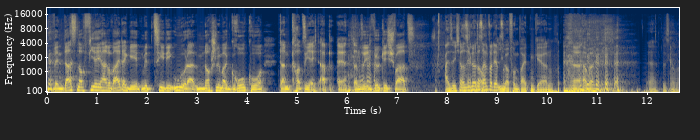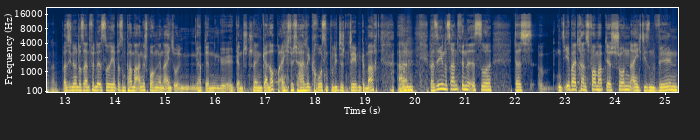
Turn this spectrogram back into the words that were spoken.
wenn das noch vier Jahre weitergeht mit CDU oder noch schlimmer GroKo, dann kotze ich echt ab. Ey. Dann sehe ich wirklich schwarz. Also ich habe das einfach lieber von Weitem gern. Ja. aber Ja, wissen wir mal ran. Was ich nur interessant finde, ist so, ihr habt das ein paar Mal angesprochen, in eigentlich, ihr habt ja einen ganz schnellen Galopp eigentlich durch alle großen politischen Themen gemacht. Ja. Ähm, was ich interessant finde, ist so, dass, und ihr bei Transform habt ja schon eigentlich diesen Willen,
